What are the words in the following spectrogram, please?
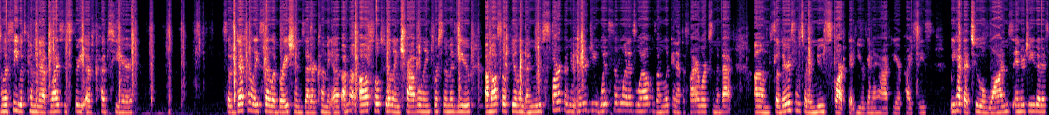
Let's see what's coming up. Why is this Three of Cups here? So definitely celebrations that are coming up. I'm also feeling traveling for some of you. I'm also feeling a new spark, a new energy with someone as well because I'm looking at the fireworks in the back. Um, so there is some sort of new spark that you're going to have here, Pisces. We had that Two of Wands energy that is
